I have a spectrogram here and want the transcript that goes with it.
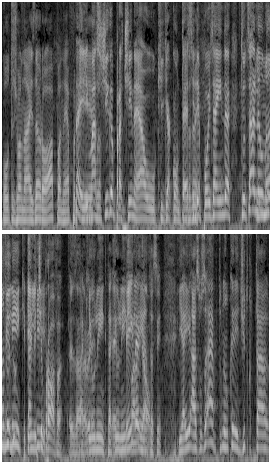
outros jornais da Europa, né? Porque É, ele mastiga pra ti, né, o que que acontece Exatamente. e depois ainda... Tu tá, não, manda o link, tá ele aqui. te prova. Tá Exatamente. aqui o link, tá aqui o link, bem legal. entra, assim. E aí as pessoas, ah, tu não acredito que tu tá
